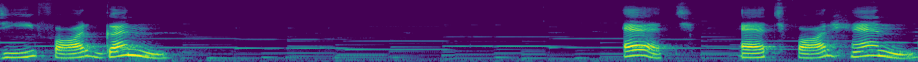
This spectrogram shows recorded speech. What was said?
G for gun. H. H for hen.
